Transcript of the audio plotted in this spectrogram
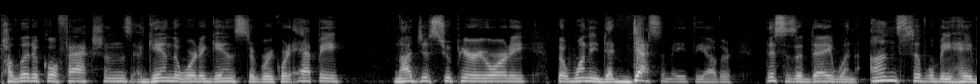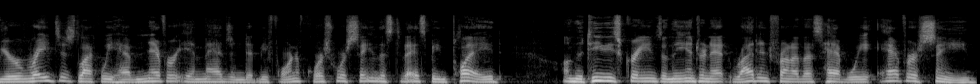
political factions. Again, the word against, the Greek word epi, not just superiority, but wanting to decimate the other. This is a day when uncivil behavior rages like we have never imagined it before. And of course, we're seeing this today. It's being played on the TV screens and the internet right in front of us. Have we ever seen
